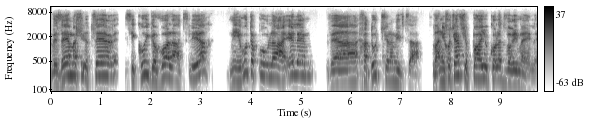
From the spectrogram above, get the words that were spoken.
וזה מה שיוצר סיכוי גבוה להצליח, מהירות הפעולה, ההלם והחדות של המבצע. ואני חושב שפה היו כל הדברים האלה.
